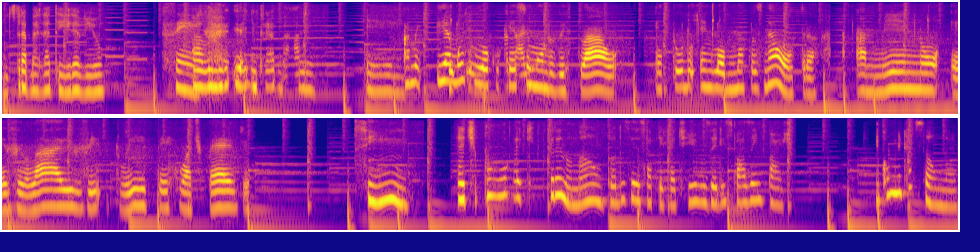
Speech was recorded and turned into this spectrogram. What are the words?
muito trabalhadeira, viu? Sim. Falando em trabalho. É... E é muito louco que esse mundo virtual é tudo engloba uma coisa na outra. Amino, Live, Twitter, Wattpad. Sim, é tipo, é que, querendo ou não, todos esses aplicativos, eles fazem parte de comunicação, né?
